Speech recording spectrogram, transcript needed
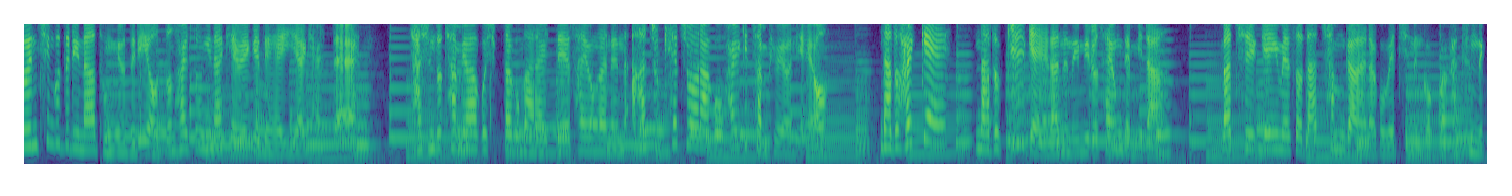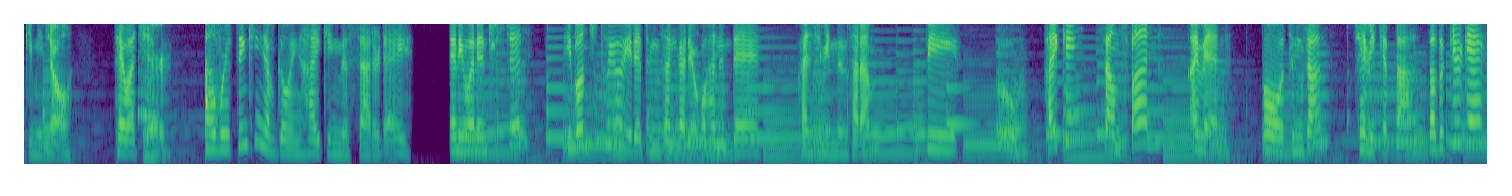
은 친구들이나 동료들이 어떤 활동이나 계획에 대해 이야기할 때 자신도 참여하고 싶다고 말할 때 사용하는 아주 캐주얼하고 활기찬 표현이에요. 나도 할게. 나도 낄게. 라는 의미로 사용됩니다. 마치 게임에서 나 참가라고 외치는 것과 같은 느낌이죠. 대화 7. Oh, we're thinking of going hiking this Saturday. Anyone interested? 이번 주 토요일에 등산 가려고 하는데 관심 있는 사람? B. Ooh, hiking? Sounds fun. I'm in. 어, 등산? 재밌겠다. 나도 낄게.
